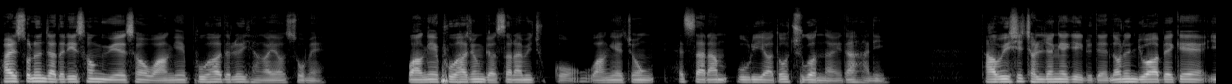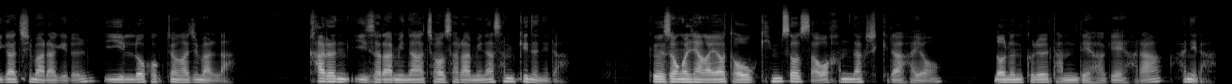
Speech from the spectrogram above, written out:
활 쏘는 자들이 성 위에서 왕의 부하들을 향하여 쏘매 왕의 부하 중 몇 사람이 죽고 왕의 종 햇사람 우리아도 죽었나이다 하니. 다윗이 전령에게 이르되 너는 요압에게 이같이 말하기를 이 일로 걱정하지 말라. 칼은 이 사람이나 저 사람이나 삼키느니라. 그 성을 향하여 더욱 힘써 싸워 함락시키라 하여 너는 그를 담대하게 하라 하니라.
